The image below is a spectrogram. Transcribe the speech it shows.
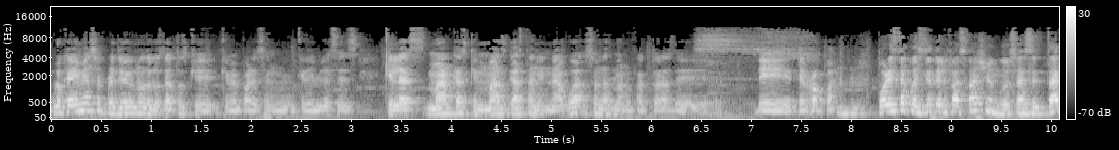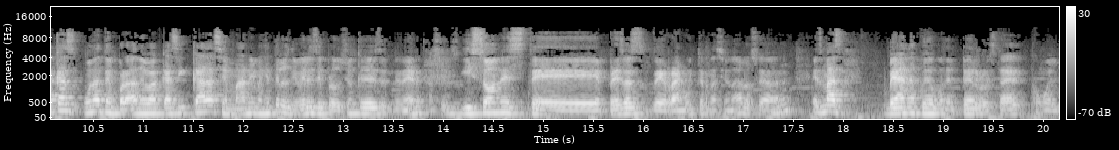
lo que a mí me ha sorprendido uno de los datos que, que me parecen increíbles es que las marcas que más gastan en agua son las manufacturas de, de, ropa. Por esta cuestión del fast fashion, O sea, se sacas una temporada nueva casi cada semana. Imagínate los niveles de producción que debes de tener. Y son este empresas de rango internacional. O sea, es más, vean, cuidado con el perro. Está como el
